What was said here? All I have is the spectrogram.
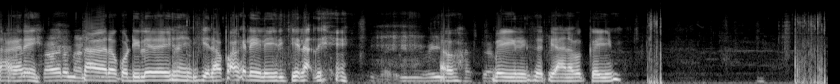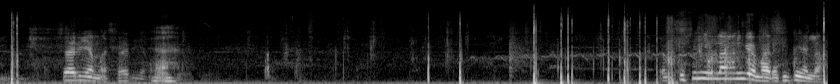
தகரே தகர மேல. தகர கொட்டியில இருக்கலாம் பகலையில் இருக்கலாம் அது. வெயில் ஓ, கஷ்டம். வெயில் சரியான வெக்கையும் சரியம்மா சரியம்மா கிச்சன் எல்லாம் எங்க மாற கிச்சன் எல்லாம்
